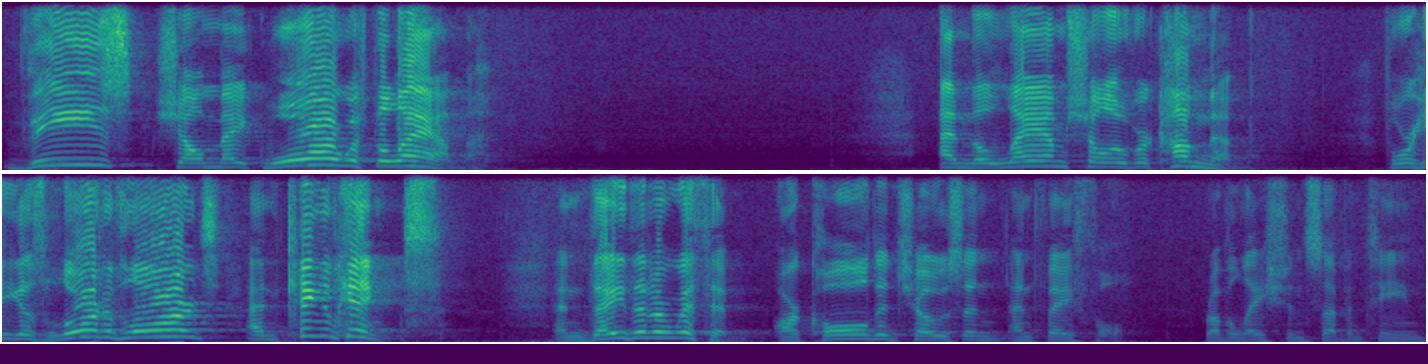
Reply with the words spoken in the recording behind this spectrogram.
These shall make war with the Lamb, and the Lamb shall overcome them. For he is Lord of lords and King of kings, and they that are with him are called and chosen and faithful. Revelation 17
